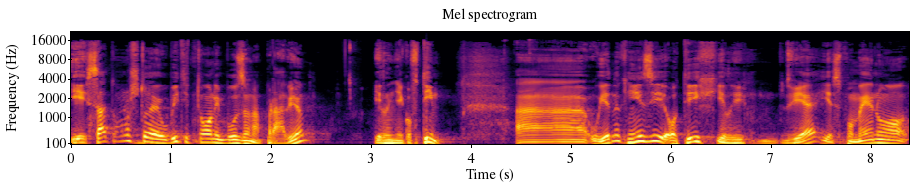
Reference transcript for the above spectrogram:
I sad ono što je u biti Toni Buzan napravio, ili njegov tim, A, u jednoj knjizi od tih ili dvije je spomenuo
